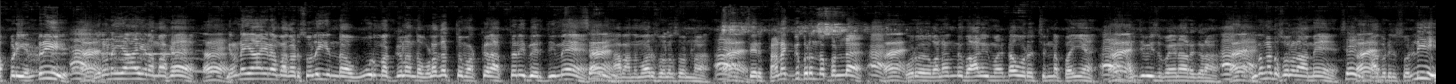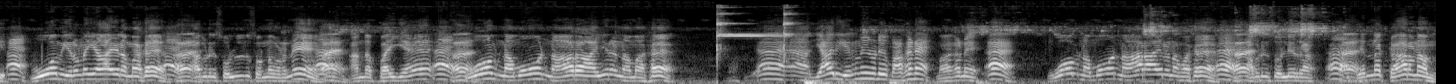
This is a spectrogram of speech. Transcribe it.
அப்படி என்று இரணையாய நமக. இரணையாய நமக சொல்லி இந்த ஊர் மக்கள் அந்த உலகத்து மக்கள் அத்தனை பேர்த்தையுமே அவன் அந்த மாதிரி சொல்ல சொன்னான் சரி தனக்கு பிறந்த பிள்ளை ஒரு வளர்ந்து வாலி மாட்டா ஒரு சின்ன பையன் அஞ்சு வயசு பையனா இருக்கிறான். இவங்கிட்ட சொல்லலாமே. அப்படின்னு சொல்லி. ஓம் இரணையாய நமக அப்படின்னு சொல்லி சொன்ன உடனே அந்த பையன் ஓம் நமோ நாராயண நமக யாரு? இரணையனுடைய மகனே. மகனே. ஓம் நமோ நாராயண நமக அப்படின்னு சொல்லிடுறான். என்ன காரணம்?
